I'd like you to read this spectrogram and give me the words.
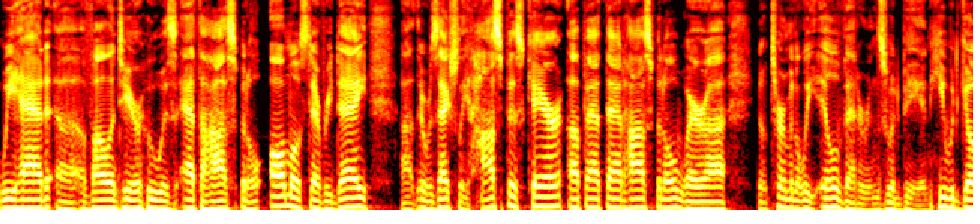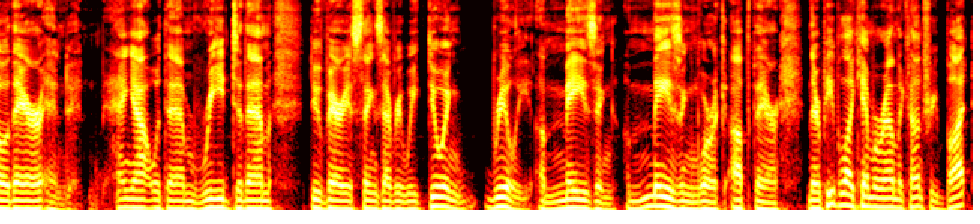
we had a, a volunteer who was at the hospital almost every day. Uh, there was actually hospice care up at that hospital where uh, you know terminally ill veterans would be, and he would go there and hang out with them, read to them, do various things every week, doing really amazing, amazing work up there. And there are people like him around the country, but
